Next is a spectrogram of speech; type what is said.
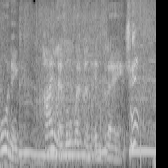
Warning. High level weapon in play. 수!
